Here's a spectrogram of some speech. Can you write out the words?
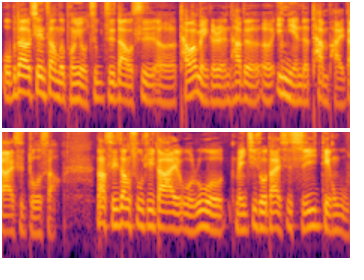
我不知道线上的朋友知不知道是呃台湾每个人他的呃一年的碳排大概是多少？那实际上数据大概我如果没记错，大概是十一点五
